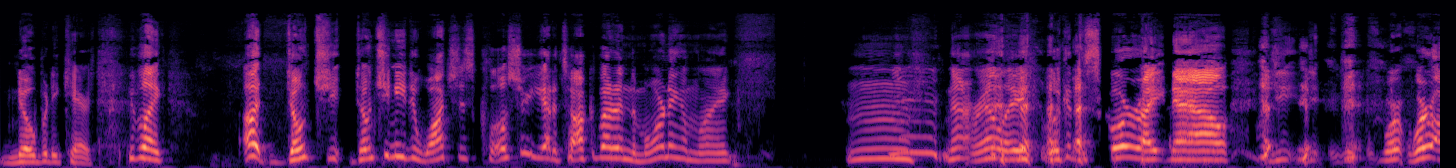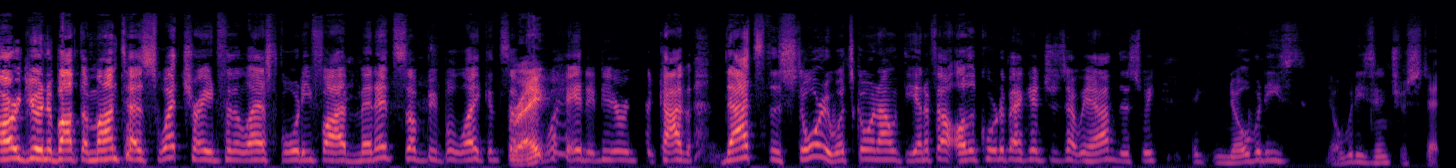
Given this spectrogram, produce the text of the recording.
Nobody cares. People like, "Oh, don't you don't you need to watch this closer? You got to talk about it in the morning." I'm like, Mm, not really. Look at the score right now. We're, we're arguing about the Montez Sweat trade for the last 45 minutes. Some people like it, some right. people hate it here in Chicago. That's the story. What's going on with the NFL? All the quarterback injuries that we have this week, nobody's nobody's interested.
